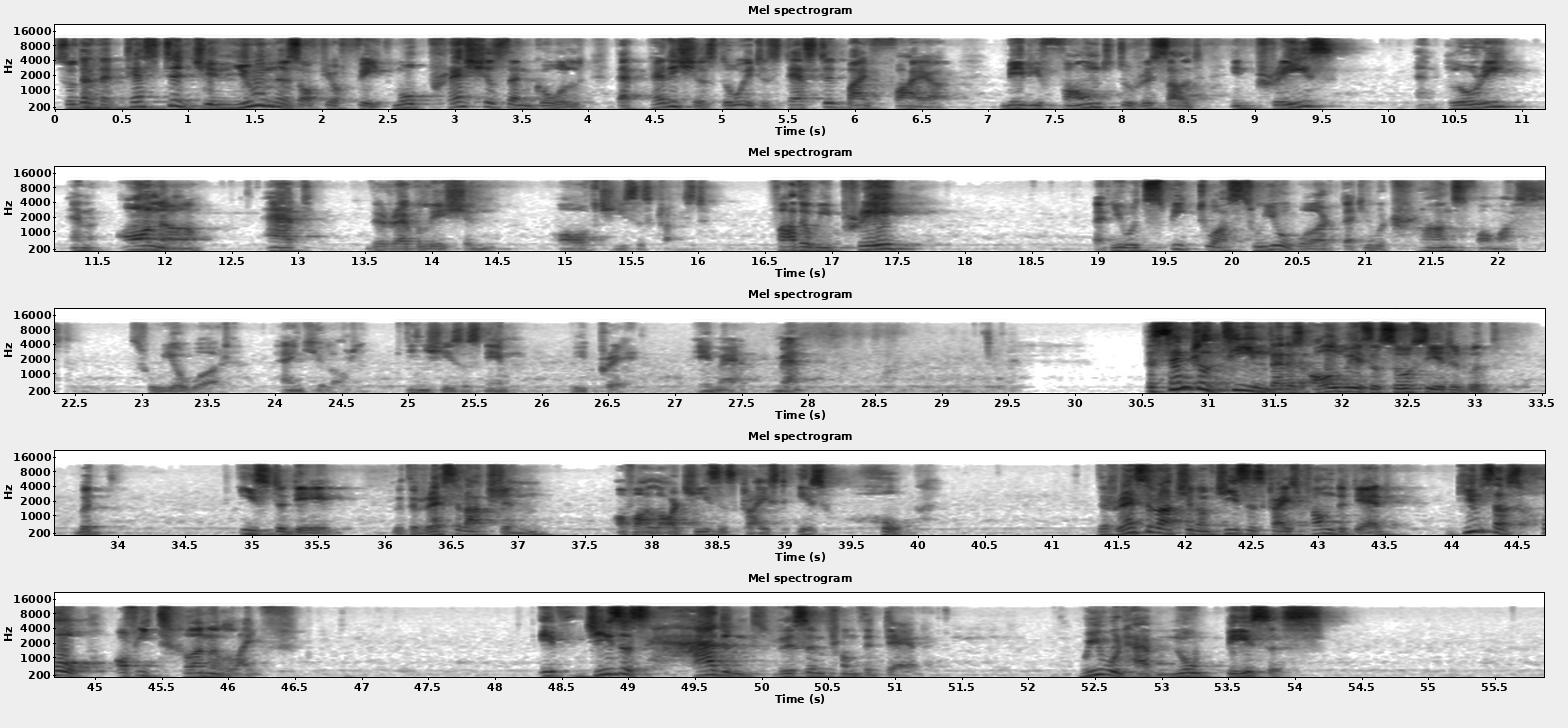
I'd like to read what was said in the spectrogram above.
so that the tested genuineness of your faith, more precious than gold that perishes though it is tested by fire, may be found to result in praise and glory and honor at the revelation of Jesus Christ. Father, we pray that you would speak to us through your word, that you would transform us through your word. Thank you, Lord. In Jesus' name we pray. Amen. Amen. The central theme that is always associated with, with Easter Day, with the resurrection of our Lord Jesus Christ, is hope the resurrection of Jesus Christ from the dead gives us hope of eternal life. If Jesus hadn't risen from the dead, we would have no basis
